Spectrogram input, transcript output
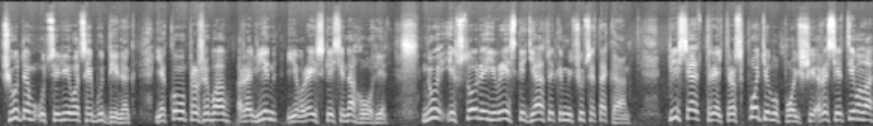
Чудом уцілів оцей будинок, в якому проживав равін єврейської синагоги. Ну, історія єврейської діаспори Кременчука така. Після третього розподілу Польщі розсвітила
